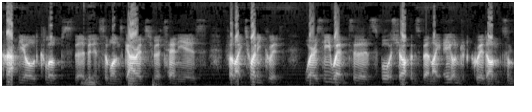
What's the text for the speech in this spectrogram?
crappy old clubs that had been in someone's garage for ten years for like twenty quid, whereas he went to the sports shop and spent like eight hundred quid on some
